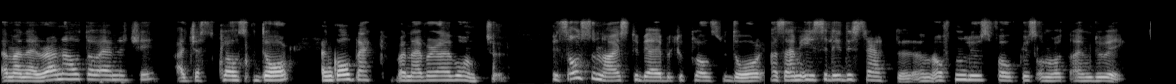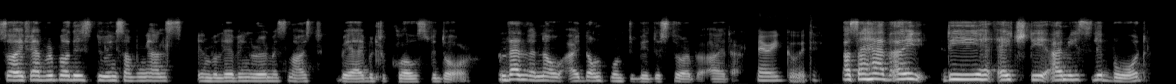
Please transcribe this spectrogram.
And when I run out of energy, I just close the door and go back whenever I want to. It's also nice to be able to close the door as I'm easily distracted and often lose focus on what I'm doing. So if everybody's doing something else in the living room, it's nice to be able to close the door. And then they know I don't want to be disturbed either. Very good. As I have ADHD, I'm easily bored.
